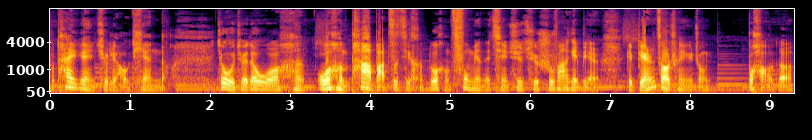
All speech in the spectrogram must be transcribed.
不太愿意去聊天的。就我觉得我很我很怕把自己很多很负面的情绪去抒发给别人，给别人造成一种不好的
